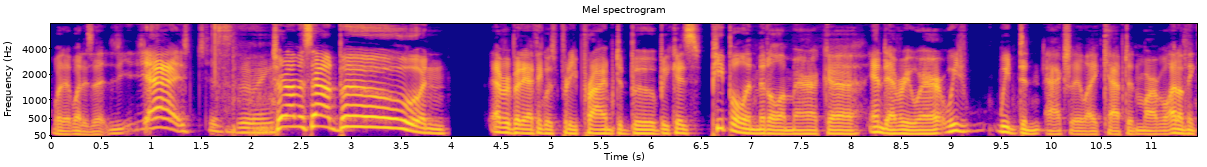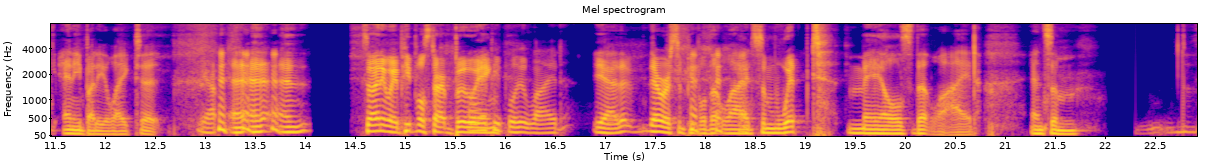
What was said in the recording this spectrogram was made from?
what what is it? Yeah, Just booing. turn on the sound, boo! And everybody, I think, was pretty primed to boo because people in Middle America and everywhere, we we didn't actually like Captain Marvel. I don't think anybody liked it. Yeah, And, and, and so anyway, people start booing. people who lied. Yeah, there, there were some people that lied, some whipped males that lied, and some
